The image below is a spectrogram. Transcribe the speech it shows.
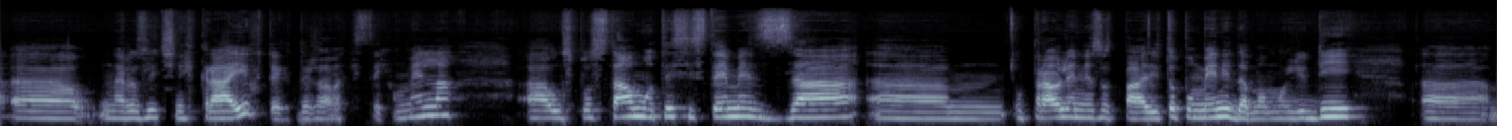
uh, na različnih krajih, v teh državah, ki ste jih omenila, uh, vzpostavimo te sisteme za um, upravljanje z odpadi. To pomeni, da bomo ljudi uh,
